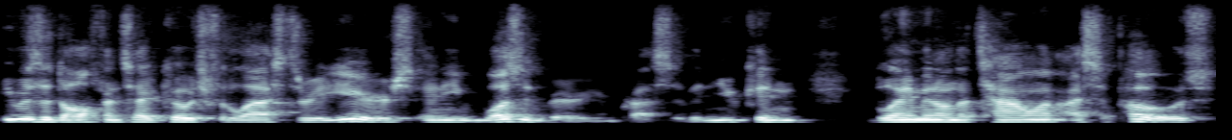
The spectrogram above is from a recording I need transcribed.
he was the Dolphins head coach for the last three years, and he wasn't very impressive. And you can blame it on the talent, I suppose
